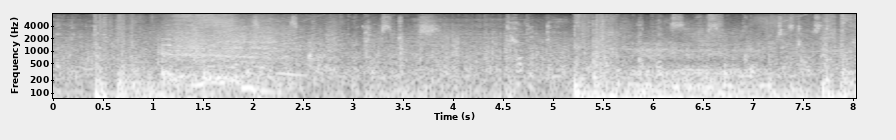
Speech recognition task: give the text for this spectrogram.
But a nice in the close approach. Have it down. Useful equipment just outside.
